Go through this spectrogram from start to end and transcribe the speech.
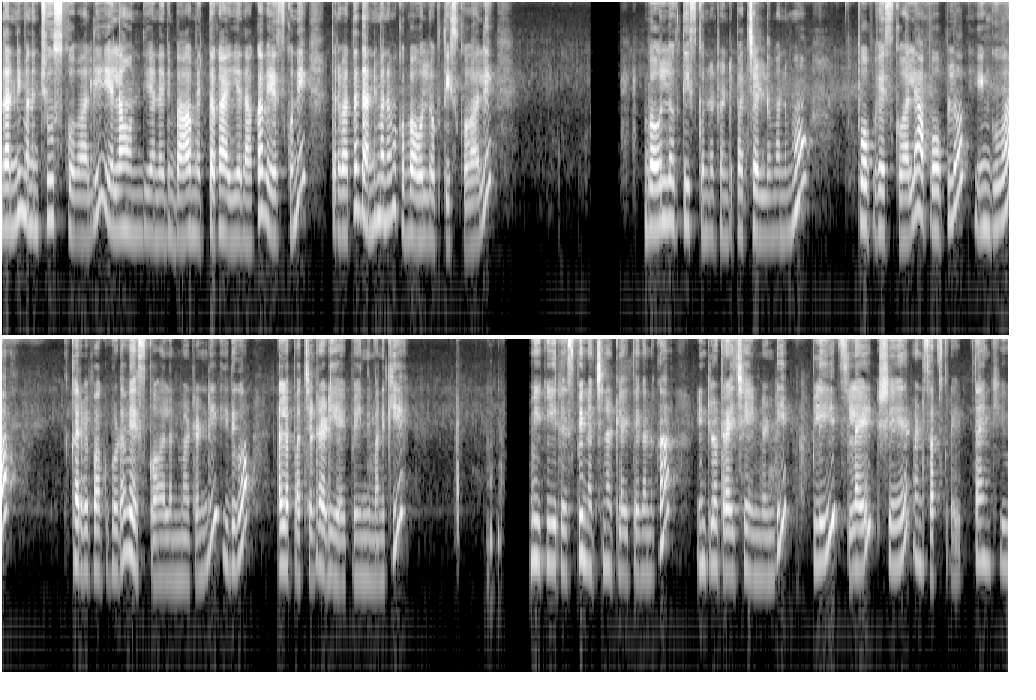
దాన్ని మనం చూసుకోవాలి. ఎలా ఉంది అనేది బాగా మెత్తగా అయ్యేదాకా వేసుకుని తర్వాత దాన్ని మనం ఒక బౌల్లోకి తీసుకోవాలి. బౌల్లోకి తీసుకున్నటువంటి పచ్చళ్ళు మనము పోపు వేసుకోవాలి. ఆ పోపులో ఇంగువ కరివేపాకు కూడా వేసుకోవాలన్నమాట అండి. ఇదిగో అల్ల పచ్చడి రెడీ అయిపోయింది మనకి. మీకు ఈ రెసిపీ నచ్చినట్లయితే కనుక ఇంట్లో ట్రై చేయండి please like share and subscribe. Thank you.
